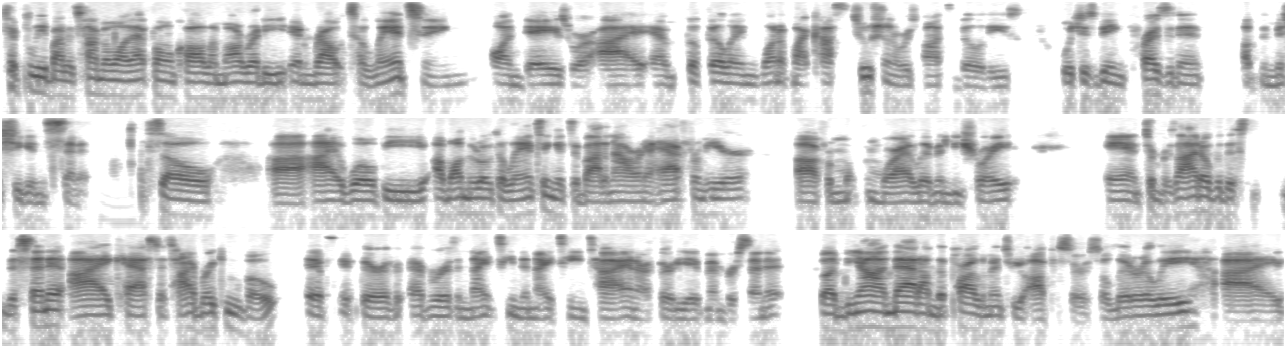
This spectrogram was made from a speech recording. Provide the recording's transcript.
typically by the time I'm on that phone call, I'm already en route to Lansing on days where I am fulfilling one of my constitutional responsibilities, which is being president of the Michigan Senate. So uh, I will be, I'm on the road to Lansing. It's about an hour and a half from here, uh, from, from where I live in Detroit. And to preside over this, the Senate, I cast a tie-breaking vote if, if there ever is a 19 to 19 tie in our 38 member Senate. But beyond that, I'm the parliamentary officer. So literally, I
